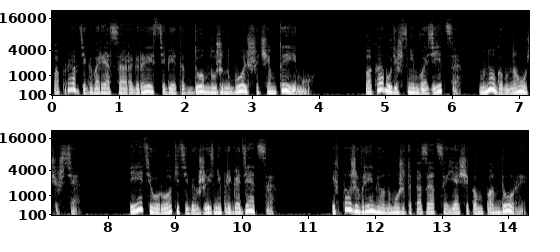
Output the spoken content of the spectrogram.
По правде говоря, Сара Грейс, тебе этот дом нужен больше, чем ты ему. Пока будешь с ним возиться, многому научишься. И эти уроки тебе в жизни пригодятся. И в то же время он может оказаться ящиком Пандоры.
